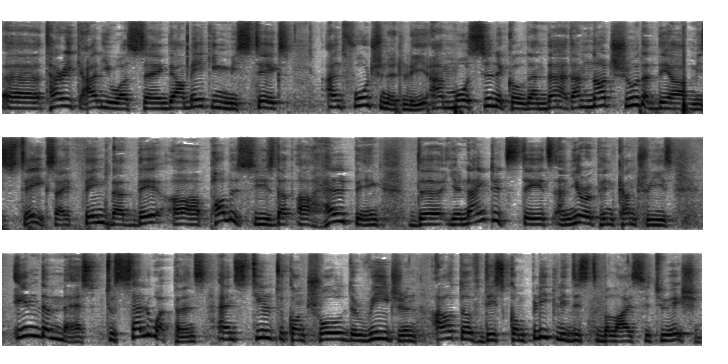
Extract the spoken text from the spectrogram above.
uh, Tariq Ali was saying they are making mistakes. Unfortunately, I'm more cynical than that. I'm not sure that they are mistakes. I think that they are policies that are helping the United States and European countries in the mess to sell weapons and still to control the region out of this completely destabilized situation.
